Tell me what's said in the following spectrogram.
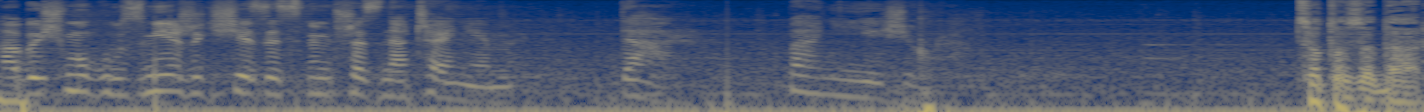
abyś mógł zmierzyć się ze swym przeznaczeniem. Dar pani jeziora. Co to za dar?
